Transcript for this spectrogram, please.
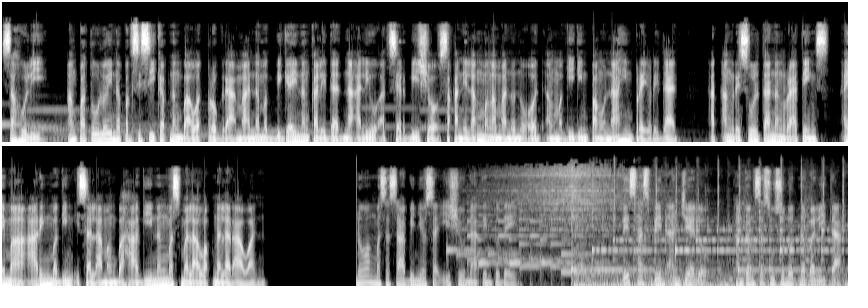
Sa huli, ang patuloy na pagsisikap ng bawat programa na magbigay ng kalidad na aliw at serbisyo sa kanilang mga manonood ang magiging pangunahing prioridad, at ang resulta ng ratings ay maaaring maging isa lamang bahagi ng mas malawak na larawan. Ano ang masasabi nyo sa issue natin today? This has been Angelo, hanggang sa susunod na balita.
